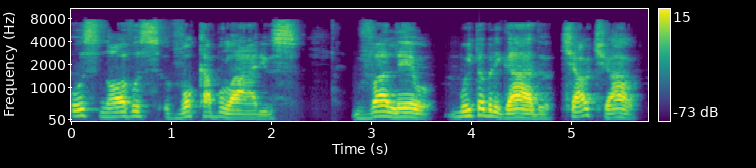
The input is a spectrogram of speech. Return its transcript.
os novos vocabulários. Valeu, muito obrigado. Tchau, tchau.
